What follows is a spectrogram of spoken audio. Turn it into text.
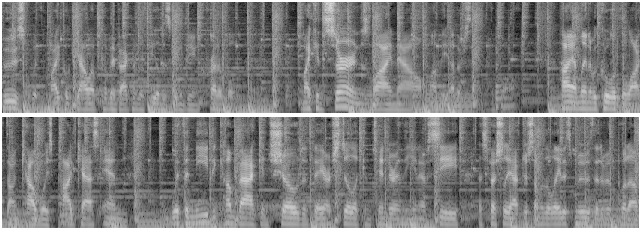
boost with Michael Gallup coming back on the field is going to be incredible. My concerns lie now on the other side of the ball. Hi, I'm Landon McCool with the Locked On Cowboys podcast, and with a need to come back and show that they are still a contender in the NFC, especially after some of the latest moves that have been put up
